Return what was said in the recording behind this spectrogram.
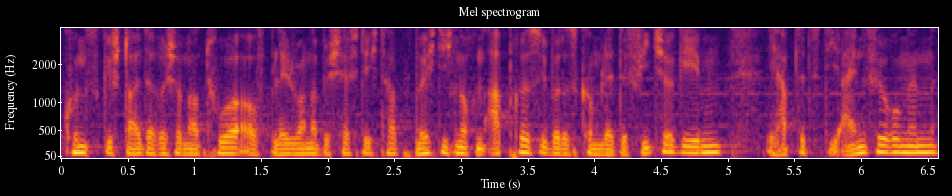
kunstgestalterischer Natur auf Blade Runner beschäftigt habe, möchte ich noch einen Abriss über das komplette Feature geben. Ihr habt jetzt die Einführungen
